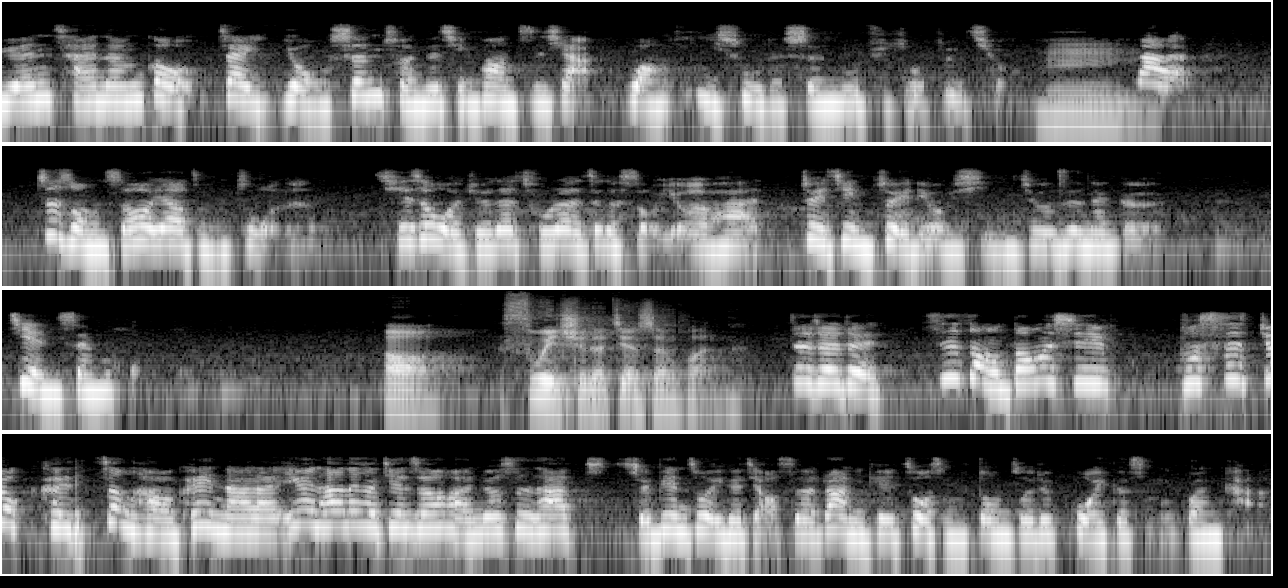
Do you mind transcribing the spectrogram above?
员才能够在有生存的情况之下，往艺术的深入去做追求。嗯，那这种时候要怎么做呢？其实我觉得，除了这个手游的话，最近最流行就是那个健身环。哦，Switch 的健身环。对对对，这种东西不是就可以正好可以拿来，因为它那个健身环就是它随便做一个角色，让你可以做什么动作就过一个什么关卡。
